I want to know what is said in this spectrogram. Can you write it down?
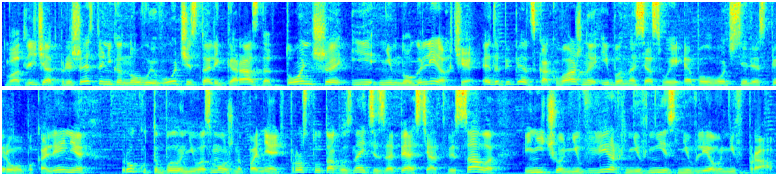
В отличие от предшественника, новые Watch стали гораздо тоньше и немного легче. Это пипец как важно, ибо нося свои Apple Watch Series первого поколения, руку-то было невозможно поднять. Просто вот так вот, знаете, запястье отвисало и ничего, ни вверх, ни вниз, ни влево, ни вправо.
